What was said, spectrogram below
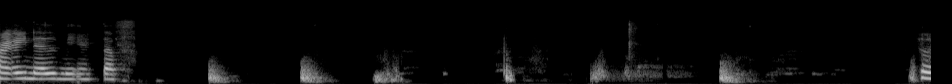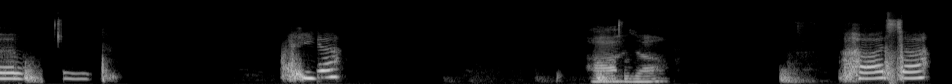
أين المعطف آم، هي هذا هذا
